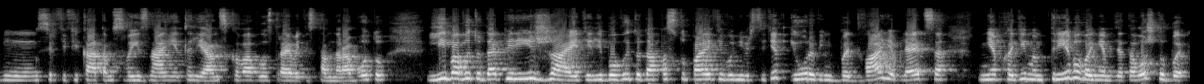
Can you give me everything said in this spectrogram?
сертификатом свои знания итальянского, вы устраиваетесь там на работу, либо вы туда переезжаете, либо вы туда поступаете в университет, и уровень B2 является необходимым требованием для того, чтобы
